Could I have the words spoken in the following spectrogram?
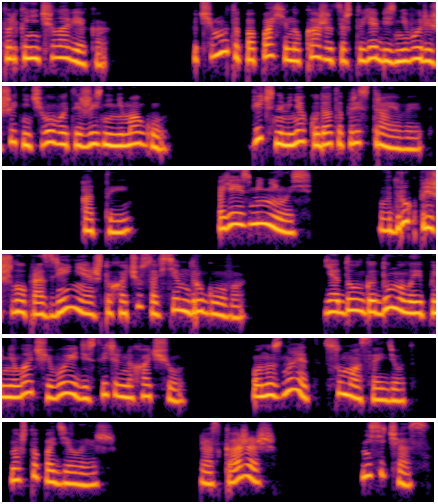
Только не человека. Почему-то Папахину кажется, что я без него решить ничего в этой жизни не могу. Вечно меня куда-то пристраивает. А ты? А я изменилась. Вдруг пришло прозрение, что хочу совсем другого. Я долго думала и поняла, чего я действительно хочу. Он узнает, с ума сойдет. Но что поделаешь? Расскажешь? Не сейчас.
